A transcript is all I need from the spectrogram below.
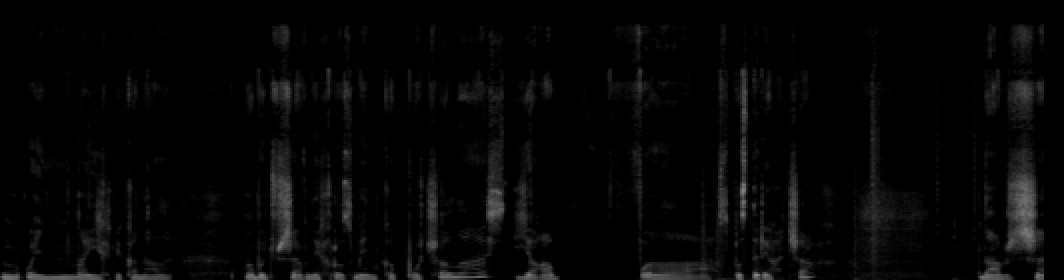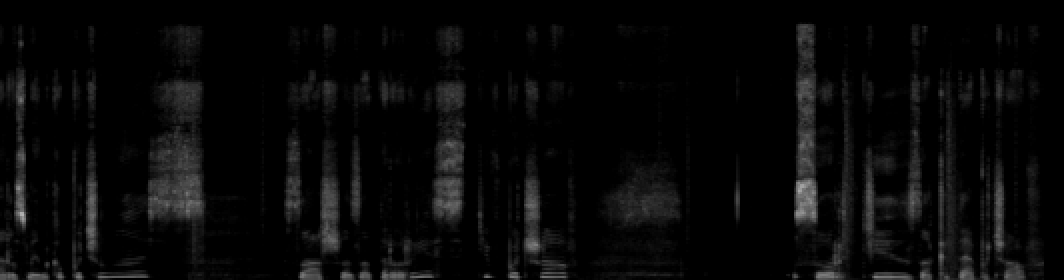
Ой, на їхні канали. Мабуть, вже в них розмінка почалась. Я в е, спостерігачах. Да, вже розмінка почалась. Саша за терористів почав. Сорті за КТ почав.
